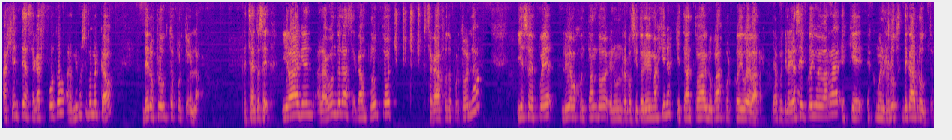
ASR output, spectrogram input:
a gente a sacar fotos a los mismos supermercados de los productos por todos lados. Entonces, iba alguien a la góndola, sacaba un producto, sacaba fotos por todos lados, y eso después lo íbamos juntando en un repositorio de imágenes que estaban todas agrupadas por código de barra, ¿ya? Porque la gracia del código de barra es que es como el root de cada producto,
